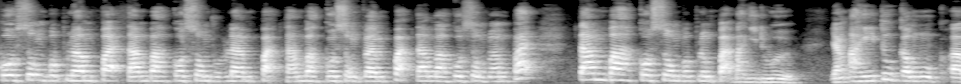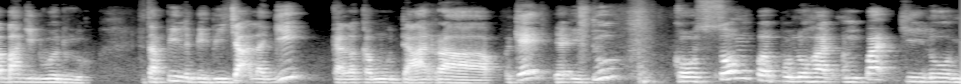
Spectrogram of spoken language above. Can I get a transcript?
0.4 tambah 0.4 tambah 0.4 tambah 0.4 tambah 0.4 bagi 2. Yang akhir tu kamu uh, bagi 2 dulu. Tetapi lebih bijak lagi kalau kamu darab. Okey? Iaitu 0.4 km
